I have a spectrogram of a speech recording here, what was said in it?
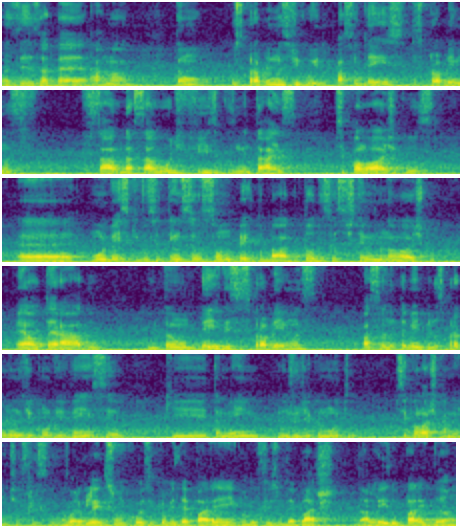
às vezes até armado. Então, os problemas de ruído passam desde os problemas da saúde, físicos, mentais, psicológicos, é, uma vez que você tem o seu sono perturbado, todo o seu sistema imunológico é alterado. Então, desde esses problemas, passando também pelos problemas de convivência, que também prejudica muito psicologicamente as pessoas. Agora, Gleidson, uma coisa que eu me deparei quando eu fiz o debate da lei do paredão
